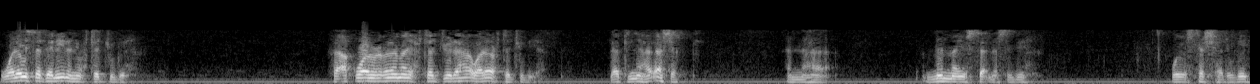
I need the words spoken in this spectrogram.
وليس دليلا يحتج به. فأقوال العلماء يحتج لها ولا يحتج بها. لكنها لا شك أنها مما يستأنس به ويستشهد به.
